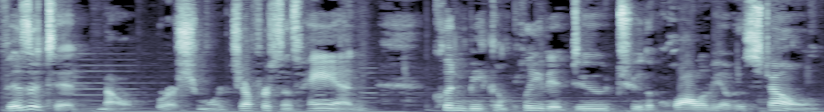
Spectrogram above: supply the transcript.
visited Mount Rushmore, Jefferson's hand couldn't be completed due to the quality of the stone.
